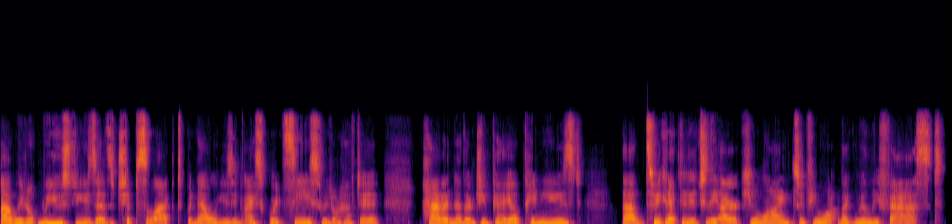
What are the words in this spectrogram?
Uh, we don't. We used to use it as a chip select, but now we're using I squared C, so we don't have to have another GPIO pin used. Um, so we connected it to the IRQ line. So if you want like really fast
